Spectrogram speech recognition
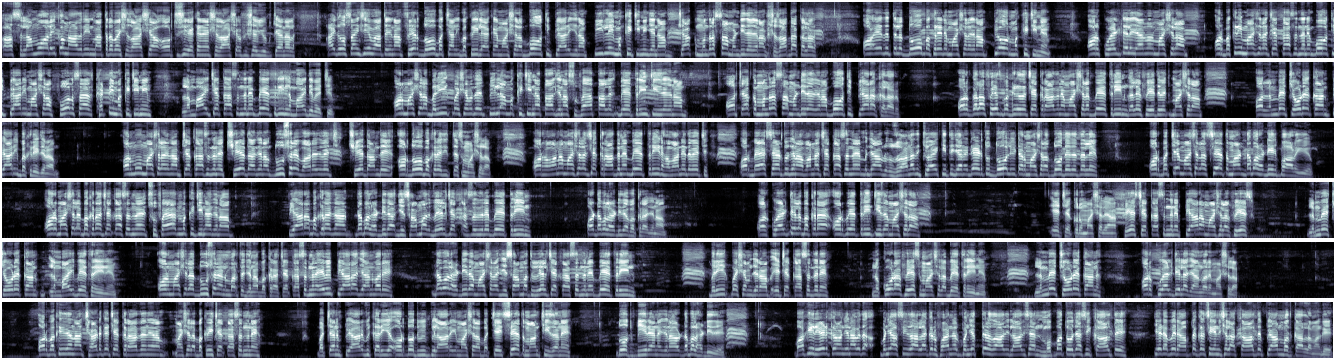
السلام علیکم ناظرین میں طرف شہزاد شاہ اور تسی دیکھ رہے ہیں Shahzad Shah official YouTube channel آج دوستاں اسی بات ہے جناب پھر دو بچوں والی بکری لے کے ماشاءاللہ بہت ہی پیاری جناب پیلی مکھی چینی جناب چک مدرسہ منڈی دا جناب شہزادہ کلر اور یہ تلے دو بکرے نے ماشاءاللہ جناب پیور مکھی چینے اور کوالٹی لے جانور ماشاءاللہ اور بکری ماشاءاللہ چیک کر سکتے ہیں بہت ہی پیاری ماشاءاللہ فول سائز کھٹی مکھی چینی لمبائی چیک کر سکتے ہیں بہترین لمبائی دے وچ اور ماشاءاللہ بریک پیشے میں پیلا مکھی چینا تال جناب، سفید تال، بہترین چیز ہے جناب۔ اور چیک مدرسہ منڈی دا جناب، بہت ہی پیارا کلر۔ اور گلا فیس بکری دا چیک کرا دینے ماشاءاللہ بہترین گلے فیس وچ ماشاءاللہ۔ اور لمبے چوڑے کان پیاری بکری جناب۔ اور منہ ماشاءاللہ جناب چیک کر سکتے ہیں، چھ دان جناب، دوسرے وارے دے وچ چھ داندے اور دو بکرے جیتے سے ماشاءاللہ۔ اور ہوانا ماشاءاللہ چیک کرا دینے بہترین ہوانے دے وچ اور بیک سائڈ تو جناب ہوانا چیک کر جناب روزانہ دی چوائی کیتی جانے، ڈیڑھ تو دو لیٹر ماشاءاللہ دو دے دیتے لے اور بچے ماشاءاللہ صحت مند ڈبل ہڈی پا رہی ہے۔ اور ماشاءاللہ بکرا چیک کر سفید مکھی چینا جناب۔ پیارا بکرا جناب، ڈبل ہڈی دا جسامت ویل چیک کر بہترین۔ اور ڈبل ہڈی دا بکرا جناب۔ اور کوالٹی والا بکرا ہے اور بہترین چیز ہے ماشاءاللہ۔ یہ چیک کرو ماشاءاللہ جناب فیس چیک کر سکتے ہیں پیارا ماشاءاللہ فیس۔ لمبے چوڑے کان لمبائی بہترین ہے اور ماشاءاللہ دوسرے نمبر تے جناب بکرا چیک کر سکتے ہیں۔ یہ بھی پیارا جانور ہے۔ ڈبل ہڈی دا ماشاءاللہ جی جسامت ویل چیک کر سکتے ہیں۔ بہترین بریک پشم جناب یہ چیک کر سکتے ہیں۔ نکوڑا فیس ماشاءاللہ بہترین ہے۔ لمبے چوڑے کان اور کوالٹی والا جانور ہے ماشاءاللہ۔ اور بکری کا نام چھڑ کے چیک کرا دینے ماشاءاللہ بکری چیک کر سکتے ہیں۔ بچہ نے پیار بھی کری ہے، اور دودھ بھی پلا رہی ہے۔ ماشاءاللہ بچے صحت مند چیزیں نے۔ دودھ پی رہے ہیں جناب ڈبل ہڈی دے باقی ریٹ کرو جناب پنجاسی ہزار لے کر فائنل پنجتر ہزار لا دی محبت ہو جائے کال تے جہاں پھر رابطہ کرسی انشاءاللہ کال تے پیار مت کر لواں گے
